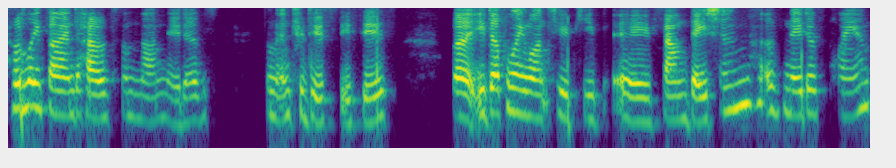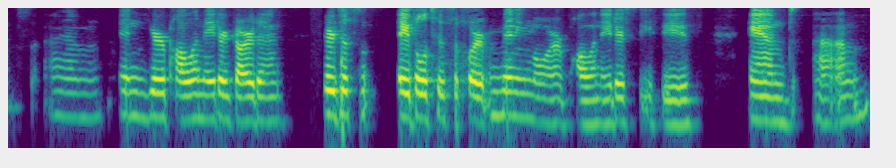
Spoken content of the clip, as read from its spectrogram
totally fine to have some non-natives some introduced species, but you definitely want to keep a foundation of native plants um, in your pollinator garden. They're just able to support many more pollinator species and um,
